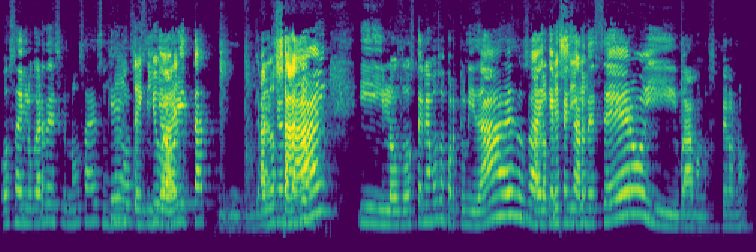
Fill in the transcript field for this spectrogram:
O sea, en lugar de decir, no, ¿sabes qué? Ujú, o sea, si you, ya ahorita, mm, A gracias, sano. bye, y los dos tenemos oportunidades, o sea, hay que que empezar sigue. de cero y vámonos, pero no.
